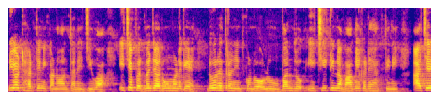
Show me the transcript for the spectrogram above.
ಡ್ಯುಯೆಟ್ ಹಾಡ್ತೀನಿ ಕಣೋ ಅಂತಾನೆ ಜೀವ. ಈಚೆ ಪದ್ಮಜ ರೂಮ್ ಒಳಗೆ ಡೋರ್ ಹತ್ರ ನಿಂತ್ಕೊಂಡು ಅವಳು ಬಂದಳು ಈ ಚೀಟಿನ ಬಾಗಿಲ ಕಡೆ ಹಾಕ್ತೀನಿ. ಆಚೆ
